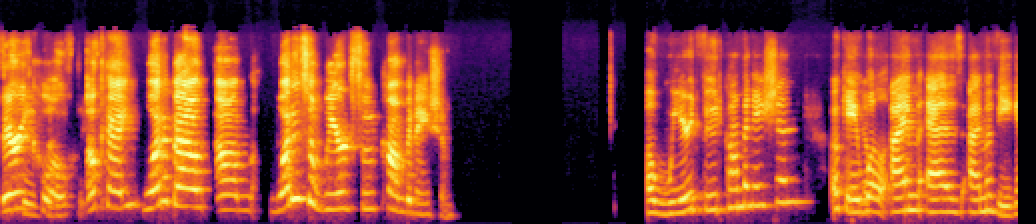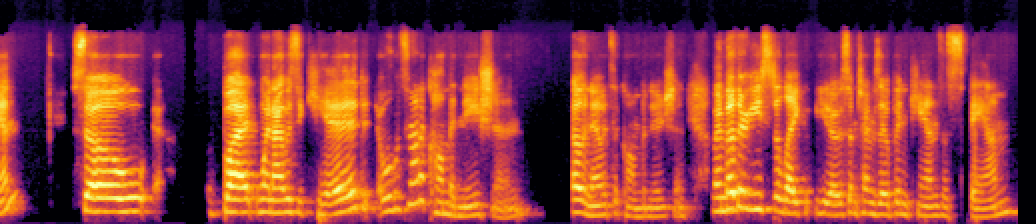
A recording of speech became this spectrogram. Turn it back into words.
Very cool. Okay. What about um what is a weird food combination? A weird food combination. Okay, Yep. well, I'm as I'm a vegan. So but when I was a kid, well, it's not a combination. Oh no, it's a combination. My mother used to like, you know, sometimes open cans of spam.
